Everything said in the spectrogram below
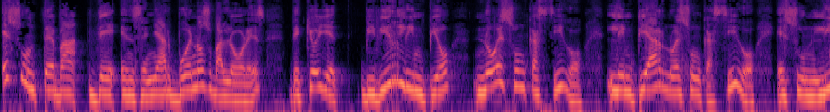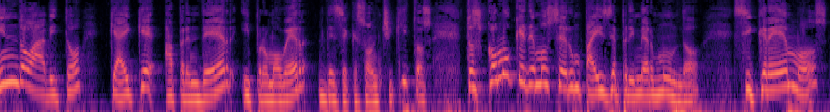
es un tema de enseñar buenos valores, de que, oye, vivir limpio no es un castigo, limpiar no es un castigo, es un lindo hábito que hay que aprender y promover desde que son chiquitos. Entonces, ¿cómo queremos ser un país de primer mundo si creemos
